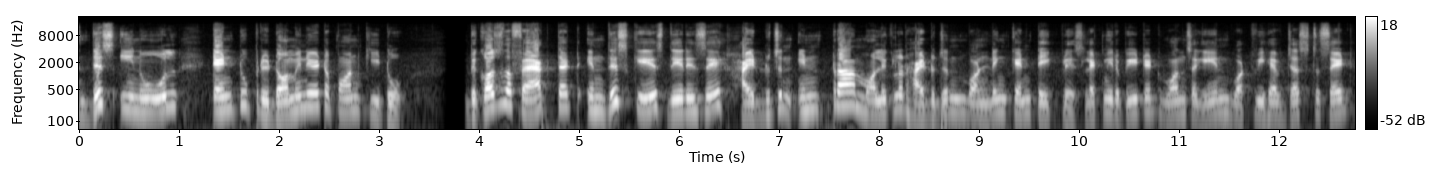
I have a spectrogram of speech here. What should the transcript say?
this enol tend to predominate upon keto because of the fact that in this case there is a hydrogen intramolecular hydrogen bonding can take place. Let me repeat it once again what we have just said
